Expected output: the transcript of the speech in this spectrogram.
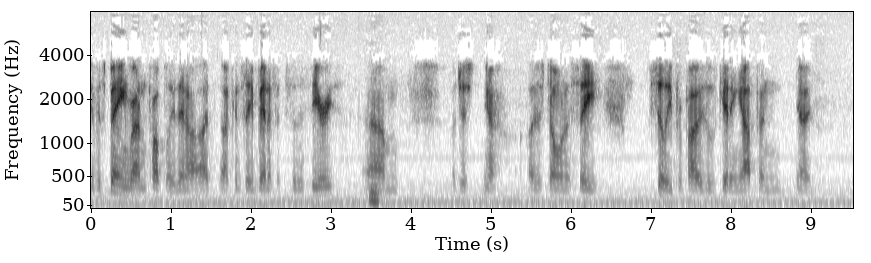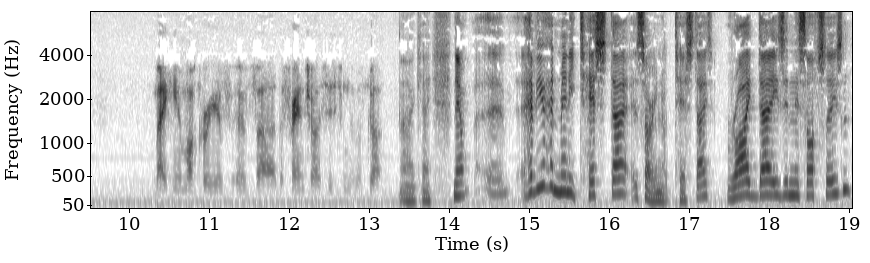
if it's being run properly, then I, I can see benefits for the series. Hmm. Um, I just you know I just don't want to see silly proposals getting up and you know making a mockery of, of uh, the franchise system that we've got. Okay. Now, uh, have you had many test days? Sorry, not test days. Ride days in this off season?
